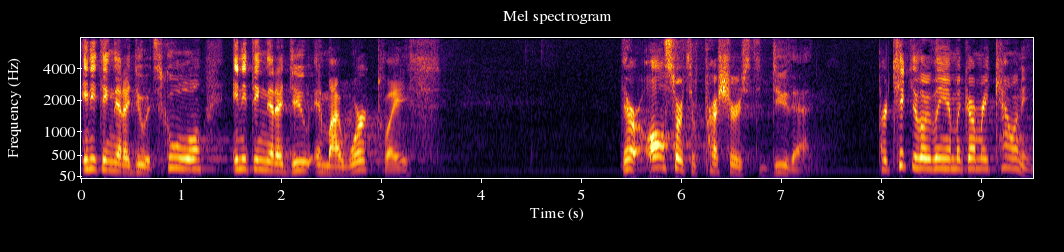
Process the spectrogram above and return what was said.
anything that I do at school, anything that I do in my workplace. There are all sorts of pressures to do that, particularly in Montgomery County,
